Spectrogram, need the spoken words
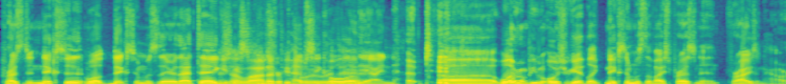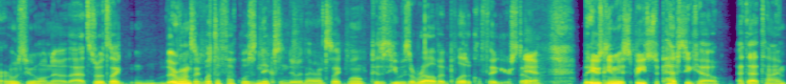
President Nixon, well, Nixon was there that day There's giving a a lot speech of for people Pepsi Cola. there. Yeah, I know, dude. Uh, well, everyone people always forget like Nixon was the vice president for Eisenhower. Most people don't know that, so it's like everyone's like, "What the fuck was Nixon doing there?" It's like, well, because he was a relevant political figure still. Yeah. But he was giving a speech to PepsiCo at that time.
